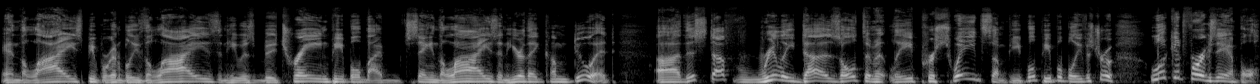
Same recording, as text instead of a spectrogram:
and the lies. People were going to believe the lies, and he was betraying people by saying the lies. And here they come do it. Uh, this stuff really does ultimately persuade some people. People believe it's true. Look at, for example,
